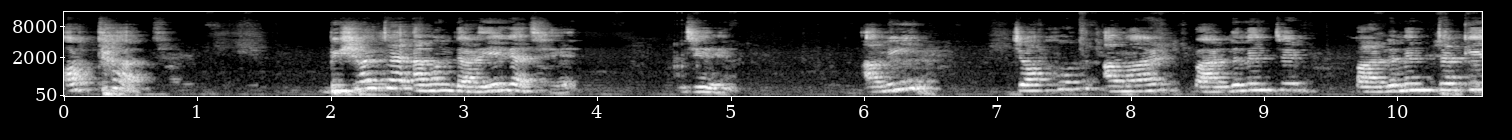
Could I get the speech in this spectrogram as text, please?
অর্থাৎ বিষয়টা এমন দাঁড়িয়ে গেছে যে আমি যখন আমার পার্লামেন্টে, পার্লামেন্টটাকে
